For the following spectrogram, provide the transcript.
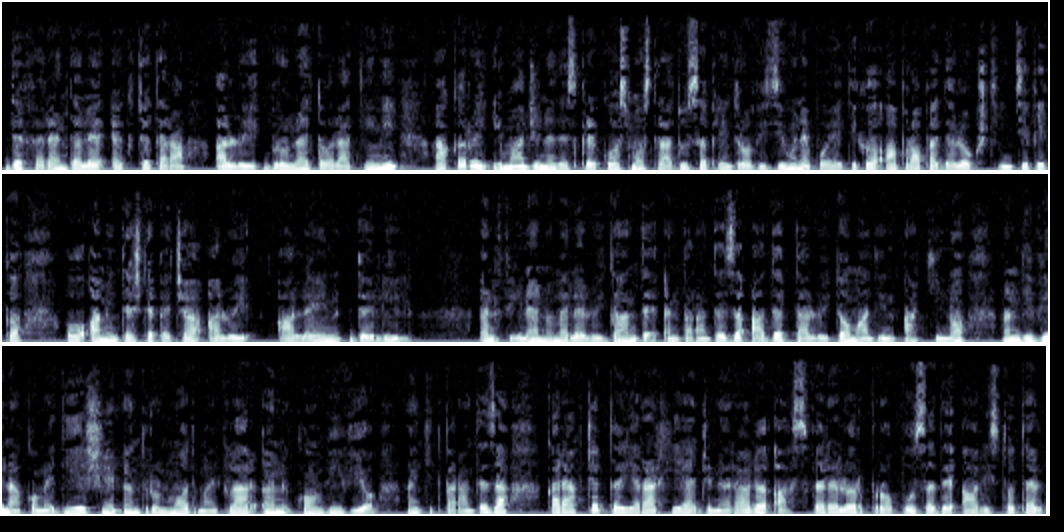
deferentele, etc., al lui Brunetto Latini, a cărui imagine despre cosmos tradusă printr-o viziune poetică aproape deloc științifică o amintește pe cea a lui Alain Delille. În fine, numele lui Dante, în paranteză adept al lui Toma din Achino, în Divina Comedie și, într-un mod mai clar, în Convivio, închid paranteza, care acceptă ierarhia generală a sferelor propusă de Aristotel,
